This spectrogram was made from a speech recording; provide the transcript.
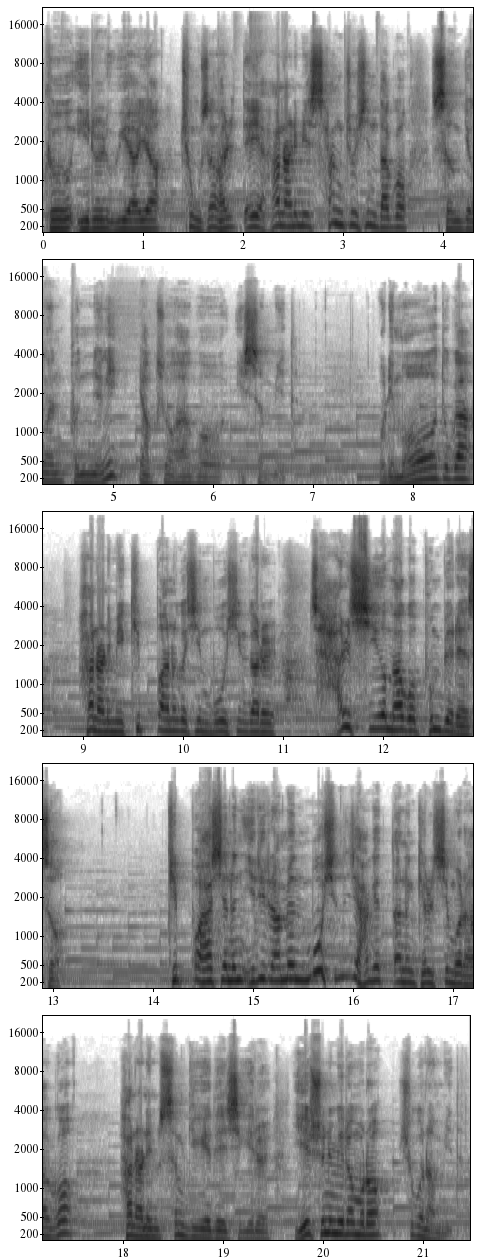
그 일을 위하여 충성할 때에 하나님이 상 주신다고 성경은 분명히 약속하고 있습니다. 우리 모두가 하나님이 기뻐하는 것이 무엇인가를 잘 시험하고 분별해서 기뻐하시는 일이라면 무엇이든지 하겠다는 결심을 하고 하나님 섬기게 되시기를 예수님 이름으로 축원합니다.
